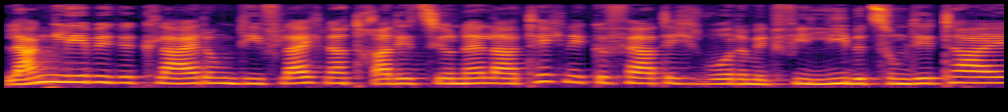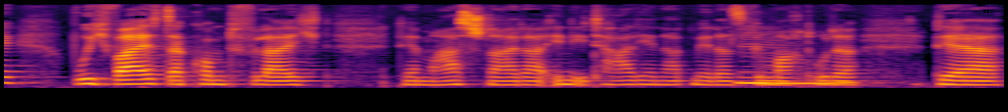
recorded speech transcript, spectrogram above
langlebige Kleidung, die vielleicht nach traditioneller Technik gefertigt wurde, mit viel Liebe zum Detail, wo ich weiß, da kommt vielleicht der Maßschneider in Italien hat mir das mhm. gemacht oder der,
